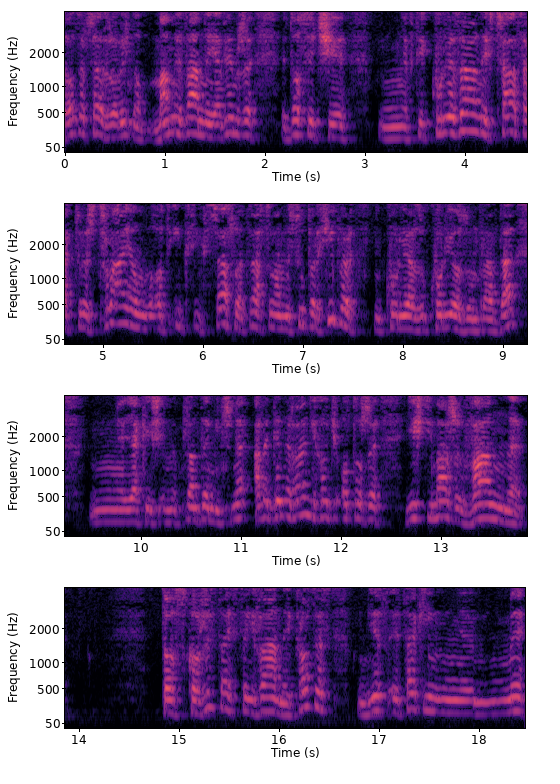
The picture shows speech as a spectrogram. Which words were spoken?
To, co trzeba zrobić, no mamy wanny. Ja wiem, że dosyć e, mm, w tych kuriozalnych czasach, które trwają od xx czasu, a teraz to mamy super, hiper kuriozum, kuriozum prawda, Mm, jakieś pandemiczne, ale generalnie chodzi o to, że jeśli masz wannę, to skorzystaj z tej wanny. Proces jest taki, mm, my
